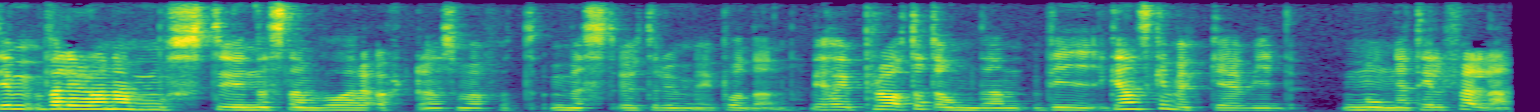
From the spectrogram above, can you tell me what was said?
det, valeriana måste ju nästan vara örten som har fått mest utrymme i podden. Vi har ju pratat om den vid, ganska mycket vid många tillfällen.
